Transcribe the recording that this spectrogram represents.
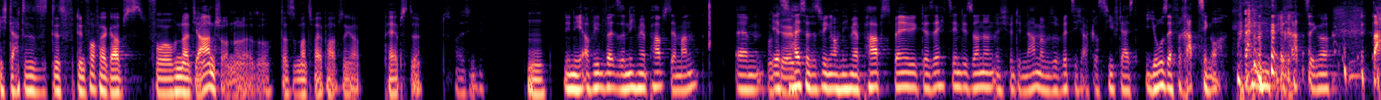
Ich dachte, das, das, den Vorfall gab es vor 100 Jahren schon oder so, dass es mal zwei Papste gab. Päpste. Das weiß ich nicht. Hm. Nee, nee, auf jeden Fall ist er nicht mehr Papst, der Mann. Ähm, Okay. Jetzt heißt er deswegen auch nicht mehr Papst Benedikt der 16., sondern ich finde den Namen immer so witzig aggressiv, der heißt Josef Ratzinger. Ratzinger. Bah.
